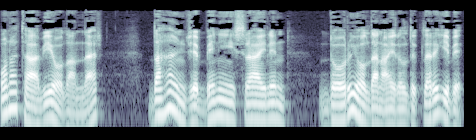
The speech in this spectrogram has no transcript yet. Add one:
ona tabi olanlar daha önce Beni İsrail'in doğru yoldan ayrıldıkları gibi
